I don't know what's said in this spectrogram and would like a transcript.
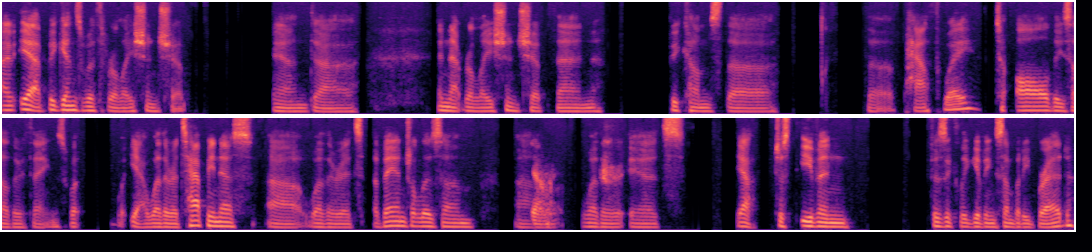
I, yeah it begins with relationship. And uh and that relationship then becomes the the pathway to all these other things what, what yeah whether it's happiness uh whether it's evangelism uh, yeah. whether it's yeah just even physically giving somebody bread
